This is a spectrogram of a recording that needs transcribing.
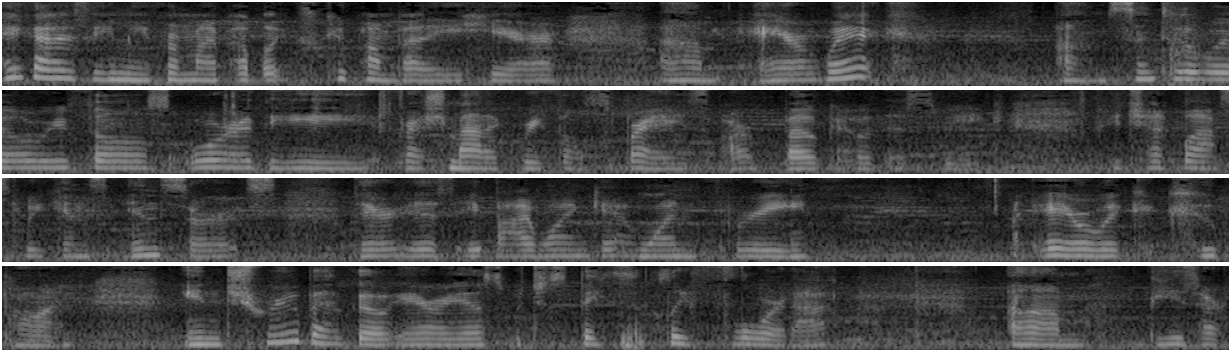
Hey guys, Amy from My Publix Coupon Buddy here. Um, Airwick um, scented oil refills or the Freshmatic refill sprays are BOGO this week. If you check last weekend's inserts, there is a buy one get one free Airwick coupon in true BOGO areas, which is basically Florida. Um, these are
